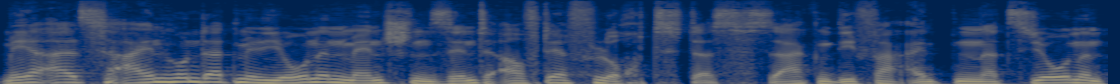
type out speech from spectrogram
Mehr als 100 Millionen Menschen sind auf der Flucht, das sagen die Vereinten Nationen,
